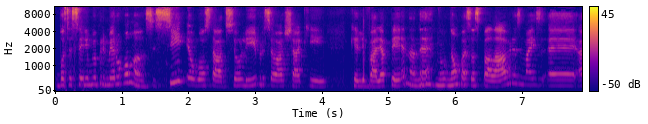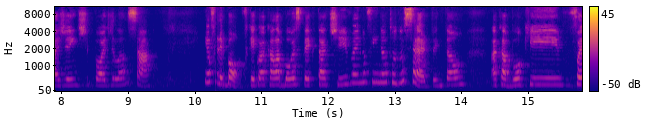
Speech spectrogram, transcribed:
você seria o meu primeiro romance. Se eu gostar do seu livro, se eu achar que, que ele vale a pena, né? Não, não com essas palavras, mas é, a gente pode lançar. E eu falei, bom, fiquei com aquela boa expectativa e no fim deu tudo certo. Então, acabou que foi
